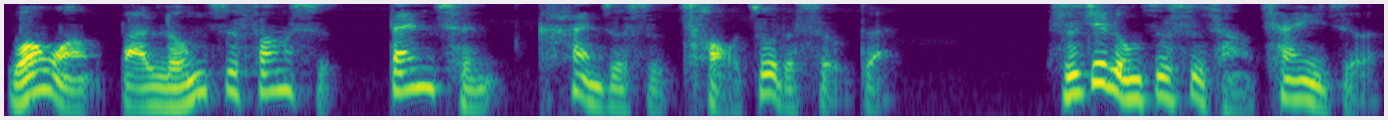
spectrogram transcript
往往把融资方式单纯看作是炒作的手段。直接融资市场参与者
